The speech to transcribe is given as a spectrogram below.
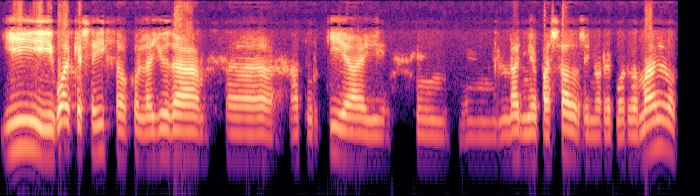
y igual que se hizo con la ayuda a, Turquía y el año pasado, si no recuerdo mal,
